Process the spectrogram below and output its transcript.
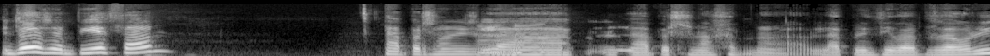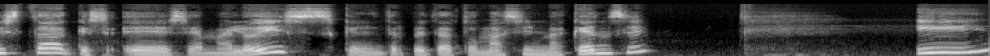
Entonces empieza la, persona, uh -huh. la, la, personaje, no, la principal protagonista, que es, eh, se llama Eloise, que la interpreta Thomasin Mackenzie. Y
